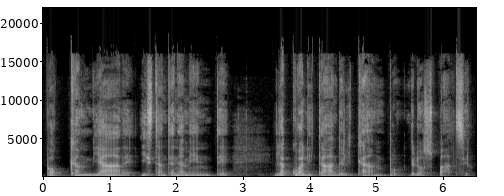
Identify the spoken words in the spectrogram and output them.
può cambiare istantaneamente la qualità del campo, dello spazio.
